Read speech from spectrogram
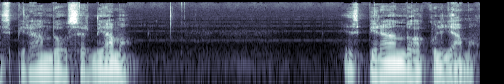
Inspirando osserviamo, espirando accogliamo.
